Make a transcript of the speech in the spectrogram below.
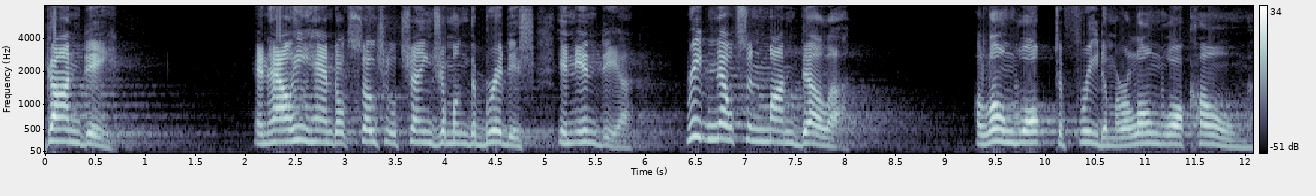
Gandhi, and how he handled social change among the British in India. Read Nelson Mandela, A Long Walk to Freedom or A Long Walk Home.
